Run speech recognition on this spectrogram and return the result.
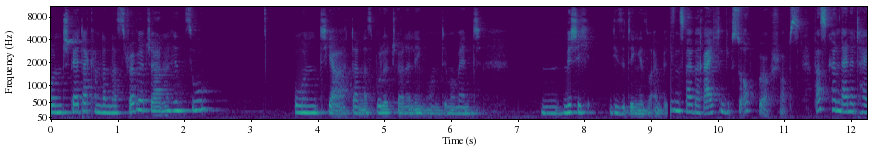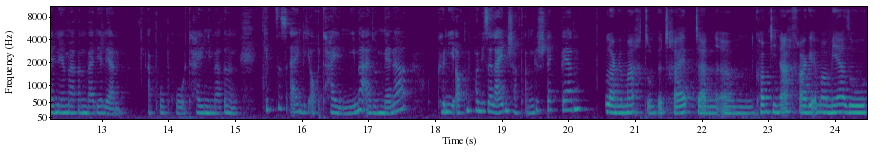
und später kam dann das Travel Journal hinzu und ja, dann das Bullet Journaling und im Moment hm, mische ich diese Dinge so ein bisschen. In diesen zwei Bereichen gibst du auch Workshops. Was können deine Teilnehmerinnen bei dir lernen? Apropos Teilnehmerinnen, gibt es eigentlich auch Teilnehmer, also Männer? Können die auch von dieser Leidenschaft angesteckt werden? lange macht und betreibt, dann ähm, kommt die Nachfrage immer mehr so,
